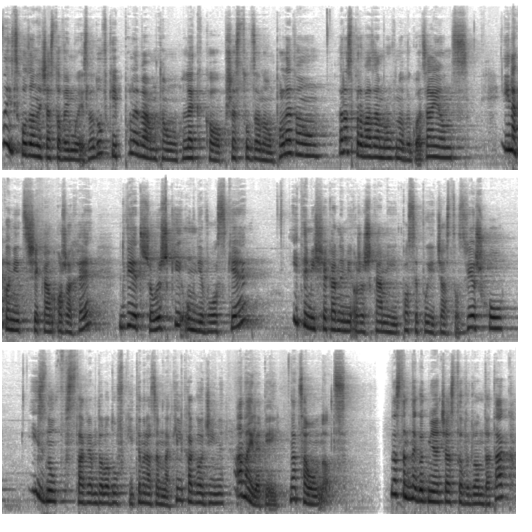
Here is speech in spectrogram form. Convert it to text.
No i schłodzone ciasto wyjmuję z lodówki, polewam tą lekko przestudzoną polewą, rozprowadzam równo wygładzając i na koniec siekam orzechy. Dwie, trzy łyżki, u mnie włoskie, i tymi siekanymi orzeszkami posypuję ciasto z wierzchu i znów wstawiam do lodówki, tym razem na kilka godzin, a najlepiej na całą noc. Następnego dnia ciasto wygląda tak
